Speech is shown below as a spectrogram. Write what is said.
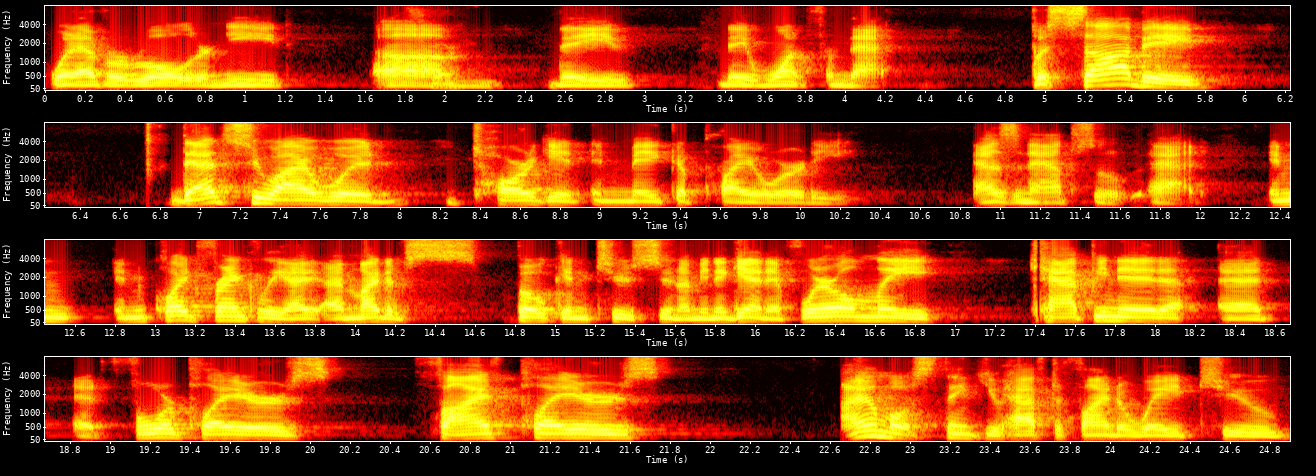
whatever role or need um, they they want from that. Basabe, that's who I would target and make a priority as an absolute ad. And and quite frankly, I, I might have spoken too soon. I mean, again, if we're only capping it at at four players, five players, I almost think you have to find a way to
